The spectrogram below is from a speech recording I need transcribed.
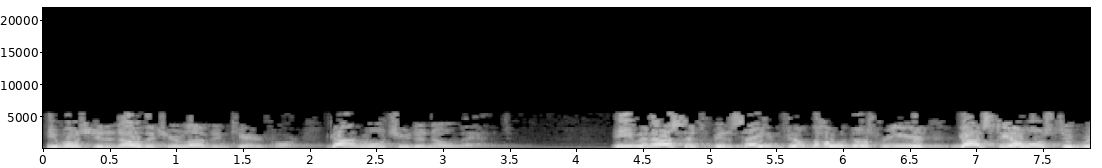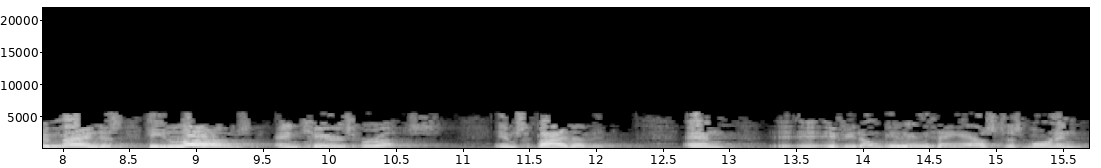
He wants you to know that you're loved and cared for. God wants you to know that. Even us that's been saved and filled with the Holy Ghost for years, God still wants to remind us He loves and cares for us in spite of it. And if you don't get anything else this morning,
